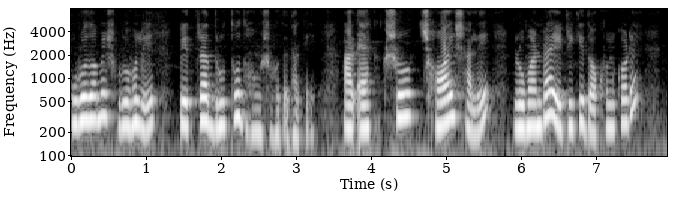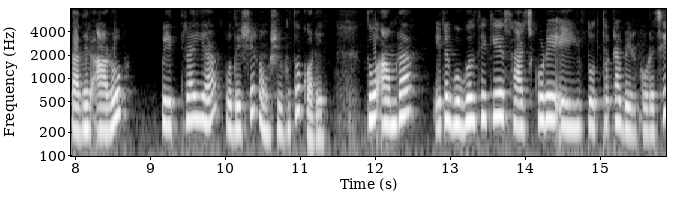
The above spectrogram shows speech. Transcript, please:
পুরোদমে শুরু হলে পেত্রা দ্রুত ধ্বংস হতে থাকে। আর একশো ছয় সালে রোমানরা এটিকে দখল করে, তাদের আরব পেত্রাইয়া প্রদেশের অংশীভূত করে। তো আমরা এটা গুগল থেকে সার্চ করে এই তথ্যটা বের করেছি।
